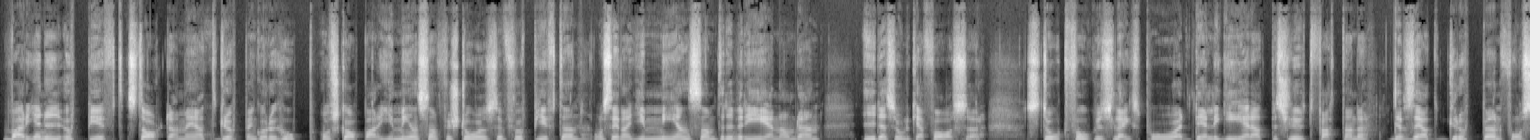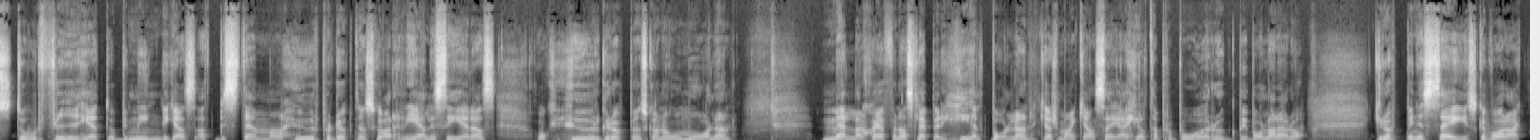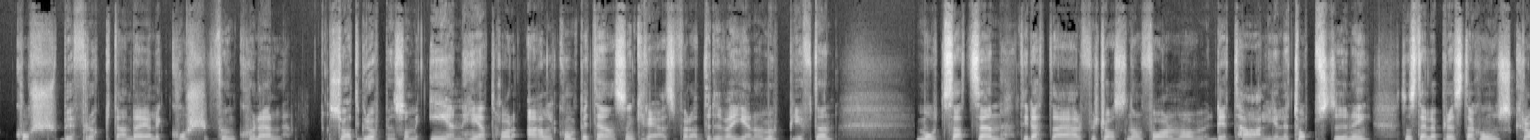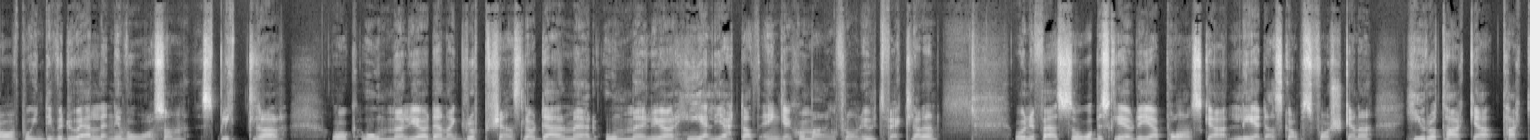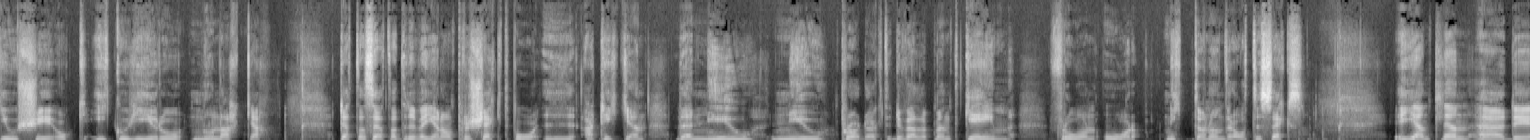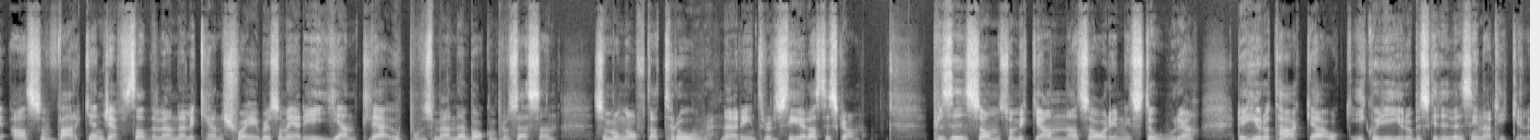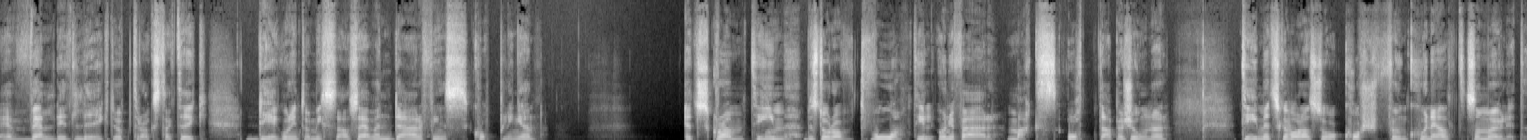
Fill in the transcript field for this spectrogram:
Varje ny uppgift startar med att gruppen går ihop och skapar gemensam förståelse för uppgiften och sedan gemensamt driver igenom den i dess olika faser. Stort fokus läggs på delegerat beslutsfattande, det vill säga att gruppen får stor frihet och bemyndigas att bestämma hur produkten ska realiseras och hur gruppen ska nå målen. Mellancheferna släpper helt bollen, kanske man kan säga, helt apropå rugbybollar här då. Gruppen i sig ska vara korsbefruktande eller korsfunktionell. Så att gruppen som enhet har all kompetens som krävs för att driva igenom uppgiften. Motsatsen till detta är förstås någon form av detalj eller toppstyrning som ställer prestationskrav på individuell nivå som splittrar och omöjliggör denna gruppkänsla och därmed omöjliggör helhjärtat engagemang från utvecklaren. ungefär så beskrev de japanska ledarskapsforskarna Hirotaka Takeuchi och Ikujiro Nonaka detta sätt att driva igenom projekt på i artikeln The New New Product Development Game från år 1986. Egentligen är det alltså varken Jeff Sutherland eller Ken Schwaber som är de egentliga upphovsmännen bakom processen, som många ofta tror när det introduceras till Scrum. Precis som så mycket annat så har det en historia. Det Hirotaka och Ikojiro beskriver i sin artikel är väldigt likt uppdragstaktik. Det går inte att missa, så även där finns kopplingen. Ett Scrum-team består av två till ungefär max åtta personer. Teamet ska vara så korsfunktionellt som möjligt.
